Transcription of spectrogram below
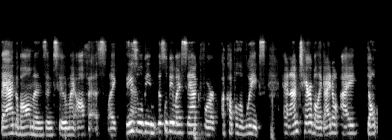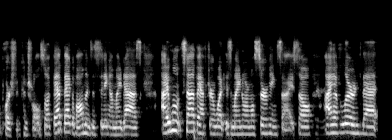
bag of almonds into my office. Like these yeah. will be this will be my snack for a couple of weeks, and I'm terrible. Like I don't I don't portion control. So if that bag of almonds is sitting on my desk, I won't stop after what is my normal serving size. So mm-hmm. I have learned that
